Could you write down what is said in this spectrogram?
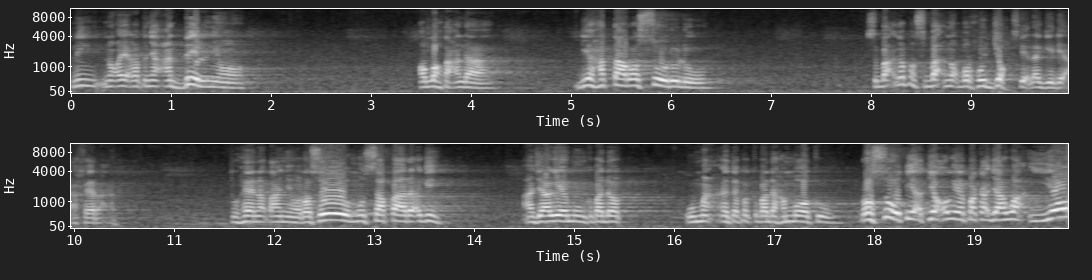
Ni nak ayat katanya adilnya Allah Taala dia hantar rasul dulu sebab apa? Sebab nak berhujah sikit lagi di akhirat. Tuhan nak tanya, Rasul, musapa ada lagi? Ajarimu kepada umat atau kepada hamba aku. Rasul tiap-tiap orang pakat jawab, "Yo."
